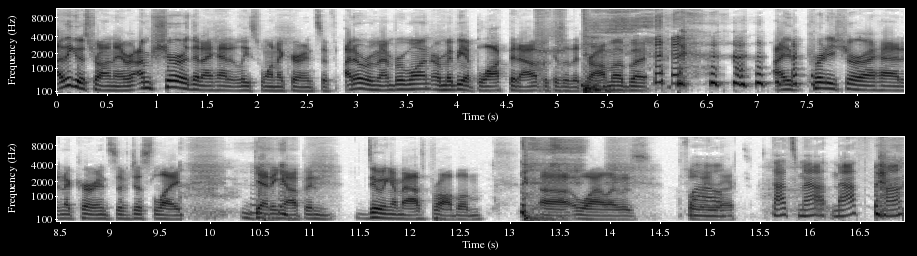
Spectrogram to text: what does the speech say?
I think it was trial and error. I'm sure that I had at least one occurrence. If I don't remember one, or maybe I blocked it out because of the trauma, but I'm pretty sure I had an occurrence of just like getting up and doing a math problem uh, while I was fully Wow. erect. That's math. Math, huh?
